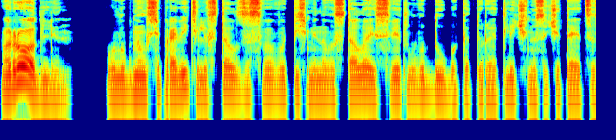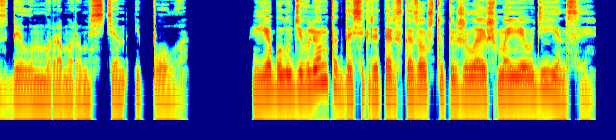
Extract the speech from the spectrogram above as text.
«Родлин!» — улыбнулся правитель и встал за своего письменного стола из светлого дуба, который отлично сочетается с белым мрамором стен и пола. Я был удивлен, когда секретарь сказал, что ты желаешь моей аудиенции.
